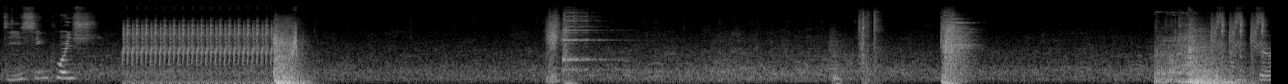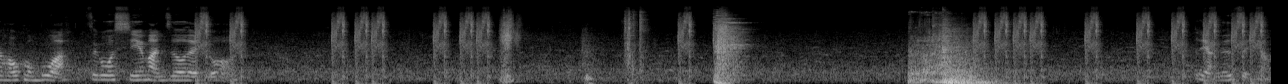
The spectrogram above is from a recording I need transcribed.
吉星辉石。这个好恐怖啊！这个我写满之后再说好。两个是怎样？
